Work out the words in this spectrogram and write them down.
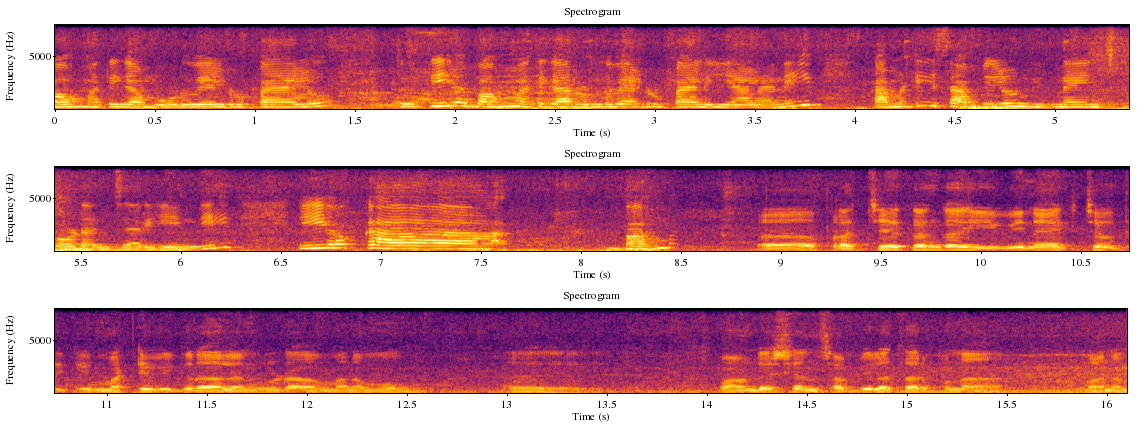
బహుమతిగా మూడు వేల రూపాయలు తృతీయ బహుమతిగా రెండు వేల రూపాయలు ఇవ్వాలని కమిటీ సభ్యులు నిర్ణయించుకోవడం జరిగింది. ఈ యొక్క బహుమ ప్రత్యేకంగా ఈ వినాయక చవితికి మట్టి విగ్రహాలను కూడా మనము ఫౌండేషన్ సభ్యుల తరపున మనం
